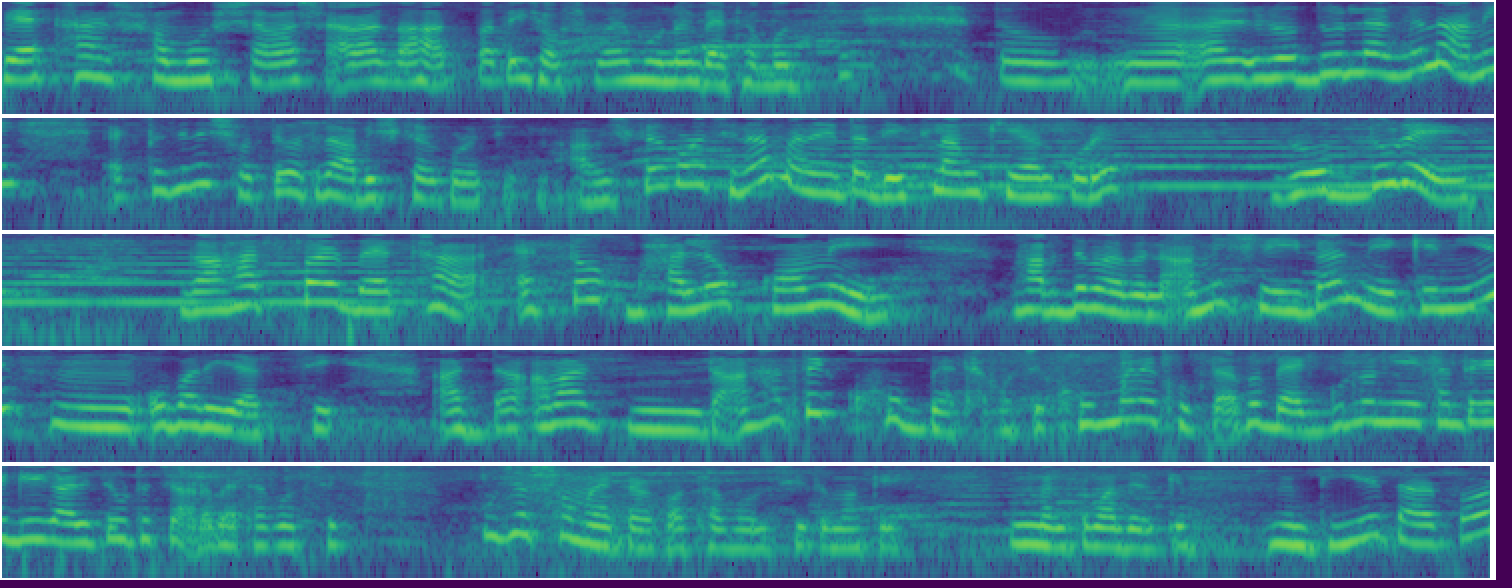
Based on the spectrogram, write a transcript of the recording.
ব্যথার সমস্যা, আমার সারা গা, হাত পাতেই সবসময় মনে হয় ব্যথা করছে। তো আর রোদ্দুর লাগলে না, আমি একটা জিনিস সত্যি কথাটা আবিষ্কার করেছি। আবিষ্কার করেছি না মানে এটা দেখলাম, খেয়াল করে। রোদ্দুরে গা হাত পার ব্যথা এত ভালো কমে ভাবতে পারবে না। আমি সেইবার মেয়েকে নিয়ে উম, ও বাড়ি যাচ্ছি। আর আমার ডান হাতটায় খুব ব্যথা করছে খুব মানে খুব। তারপর ব্যাগগুলো নিয়ে এখান থেকে গিয়ে গাড়িতে উঠেছে আরও ব্যথা করছে। পুজোর সময়কার কথা বলছি তোমাকে মানে তোমাদেরকে। দিয়ে তারপর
